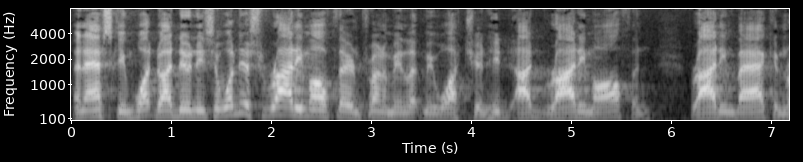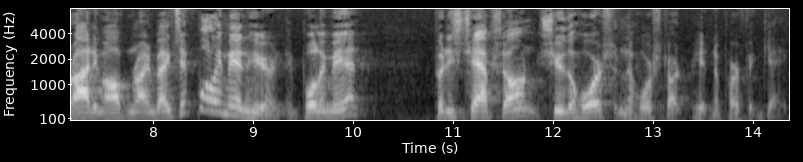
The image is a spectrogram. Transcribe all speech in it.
and asked him, What do I do? And he said, Well, just ride him off there in front of me and let me watch you. And he'd, I'd ride him off and ride him back and ride him off and ride him back. He said, Pull him in here. And pull him in, put his chaps on, shoe the horse, and the horse start hitting a perfect gait.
